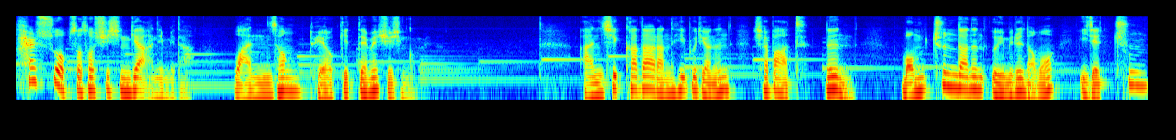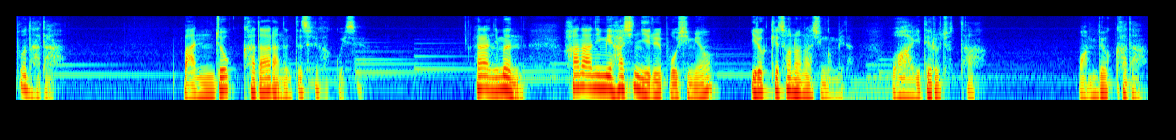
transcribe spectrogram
할 수 없어서 쉬신 게 아닙니다. 완성되었기 때문에 쉬신 겁니다. 안식하다라는 히브리어는 샤바트는 멈춘다는 의미를 넘어 이제 충분하다, 만족하다라는 뜻을 갖고 있어요. 하나님은 하나님이 하신 일을 보시며 이렇게 선언하신 겁니다. 와, 이대로 좋다. 완벽하다.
